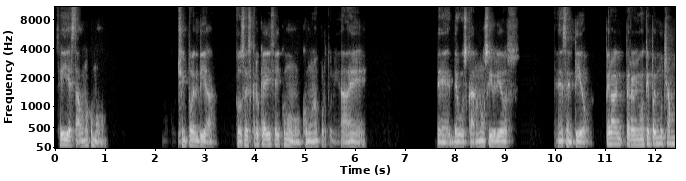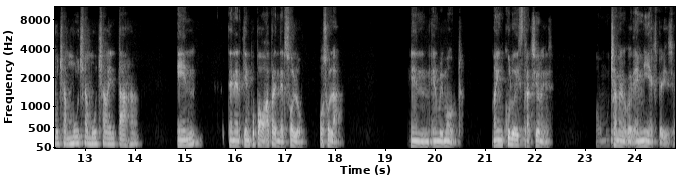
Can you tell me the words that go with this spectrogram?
Sí, y está uno como coaching todo el día. Entonces creo que ahí sí hay como, como una oportunidad de, de, de buscar unos híbridos en ese sentido. Pero al, pero al mismo tiempo hay mucha, mucha, mucha, mucha ventaja en tener tiempo para vos aprender solo o sola en, en remote. No hay un culo de distracciones, o mucha menos, en mi experiencia.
